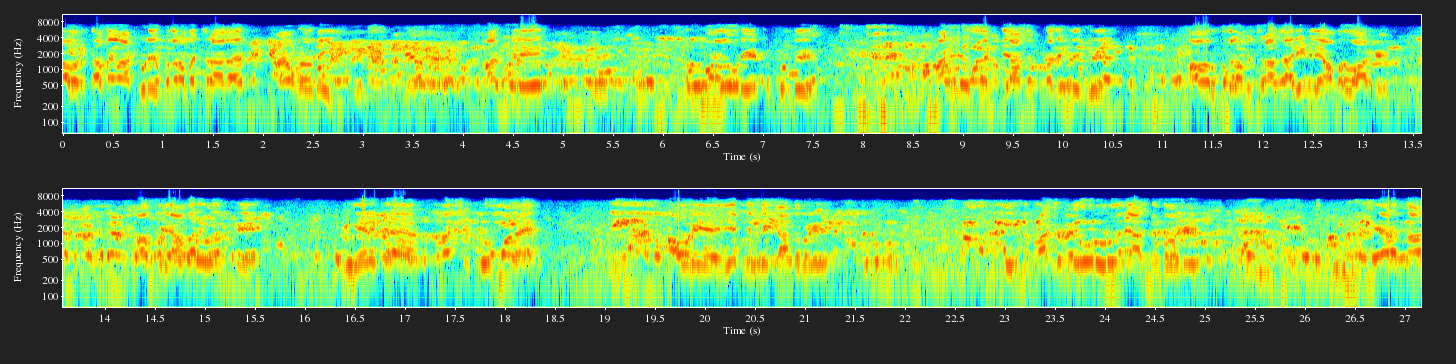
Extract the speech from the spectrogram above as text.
அவர் தமிழ்நாட்டுடைய முதலமைச்சராக ஆகுவதை மக்களே முழுமனதோடு ஏற்றுக்கொண்டு மக்கள் சக்தியாக பிரதிபலித்து அவர் முதலமைச்சராக அருகிலே அமருவார்கள். அப்படி அமர்வதற்கு இங்கே இருக்கிற உணர்ச்சி பூர்வமான அவருடைய இயக்கத்தை சார்ந்தவர்கள் மற்றும் எல்லோரும் உறுதுணையாக இருந்தவர்கள் ஏறத்தாழ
